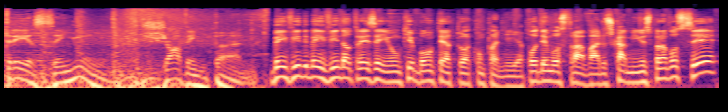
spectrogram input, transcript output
3 em 1. Jovem Pan. Bem-vindo e bem-vinda ao 3 em 1. Que bom ter a tua companhia. Poder mostrar vários caminhos para você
